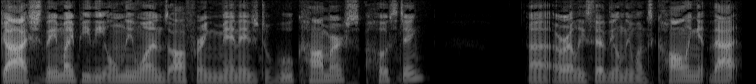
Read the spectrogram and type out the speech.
gosh, they might be the only ones offering managed WooCommerce hosting, uh, or at least they're the only ones calling it that.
